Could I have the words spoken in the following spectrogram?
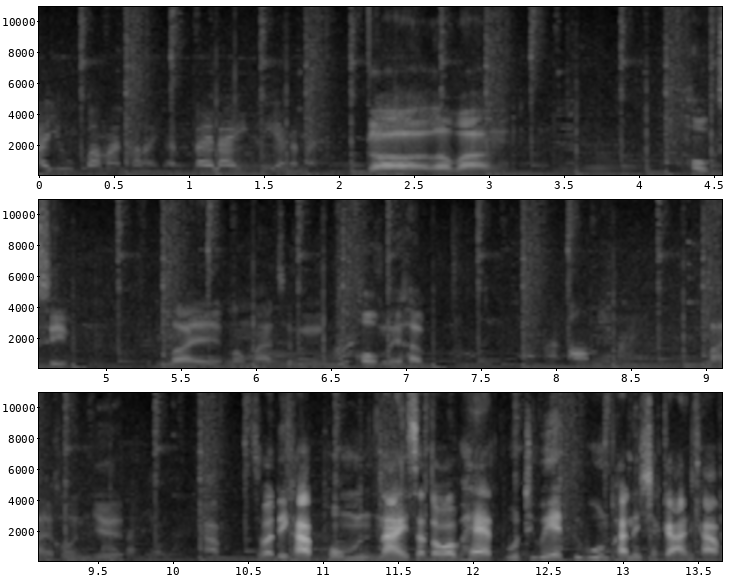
อายุประมาณเท่าไหร่กัน ไล่ไล่เรียกกันไหมก็ระหว่าง 60ไล่ลงมาจนผมเลยครับอ๋อจริงเหรอคะอ๋อมีหลายหลายคนเยอะ ประเภทเหรอครับ สวัสดีครับ ผมนายสัตวแพทย์วุฒิเวศพิบูลพานิชการครับ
